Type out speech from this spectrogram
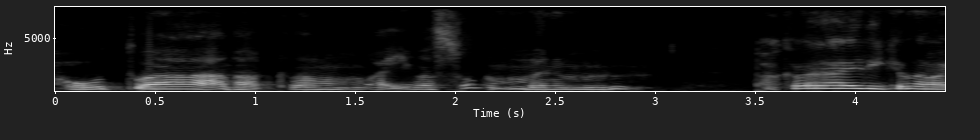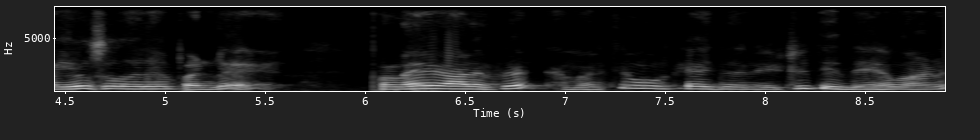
ഭൂത്വാ ഭക്തം വൈവസ്വതമ്മനും ഭക്തനായിരിക്കുന്ന വൈവസ്വതനെ പണ്ട് പ്രളയകാലത്ത് മത്സ്യമൂർത്തിയായി തന്നെ രക്ഷിച്ച ഇദ്ദേഹമാണ്.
